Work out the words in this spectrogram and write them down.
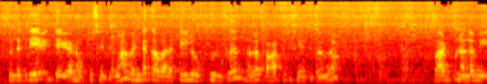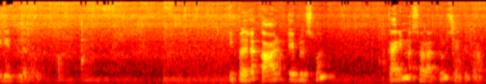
இப்போ இந்த கிரேவிக்கு தேவையான உப்பு சேர்த்துக்கலாம். வெண்டைக்காய் வதக்கையில் உப்பு இருக்குது நல்லா பார்த்துட்டு சேர்த்துக்கோங்க. இப்போ அடுப்பு நல்லா மீடியத்தில் இருக்குது இப்போ இதில் கால் டேபிள் ஸ்பூன் கறி மசாலா தூள் சேர்த்துக்கலாம்.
